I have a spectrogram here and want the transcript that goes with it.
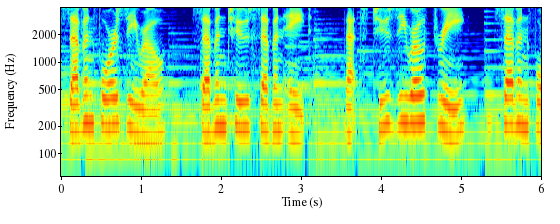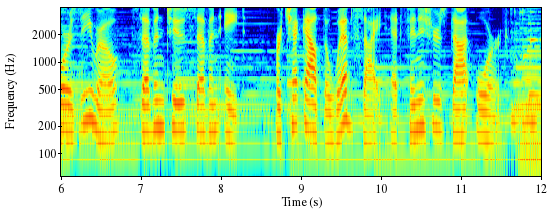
740 7278. That's 203 740 7278. Or check out the website at finishers.org.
